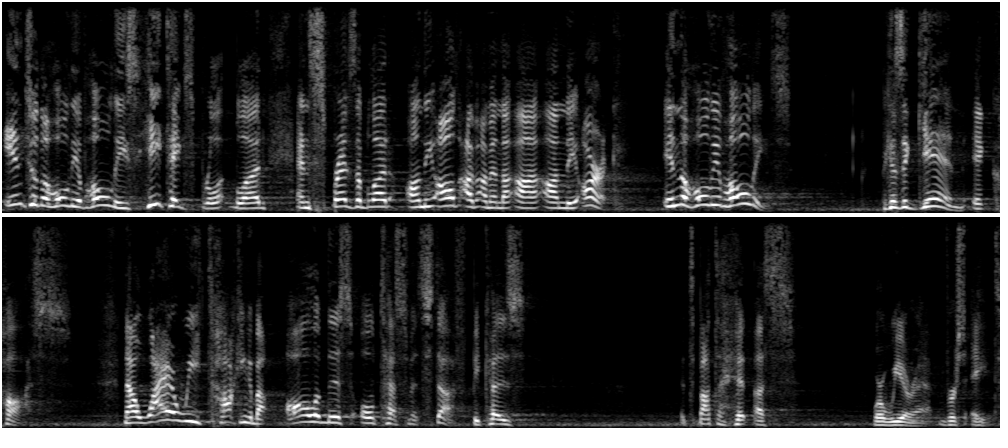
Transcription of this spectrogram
into the Holy of Holies, he takes blood and spreads the blood on the, I mean, uh, on the ark in the Holy of Holies. Because again, it costs. Now, why are we talking about all of this Old Testament stuff? Because it's about to hit us where we are at. Verse 8.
